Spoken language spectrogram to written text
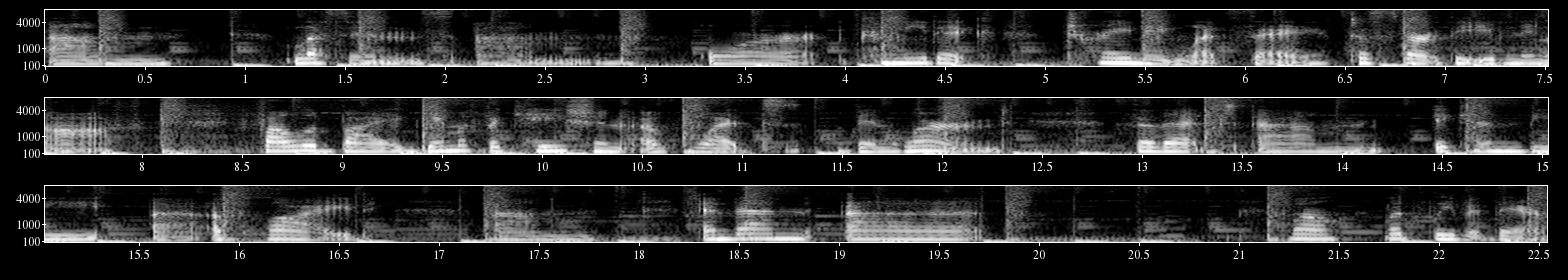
um, lessons um, or comedic training, let's say, to start the evening off, followed by gamification of what's been learned so that um, it can be uh, applied. Um, and then, uh, well, let's leave it there.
